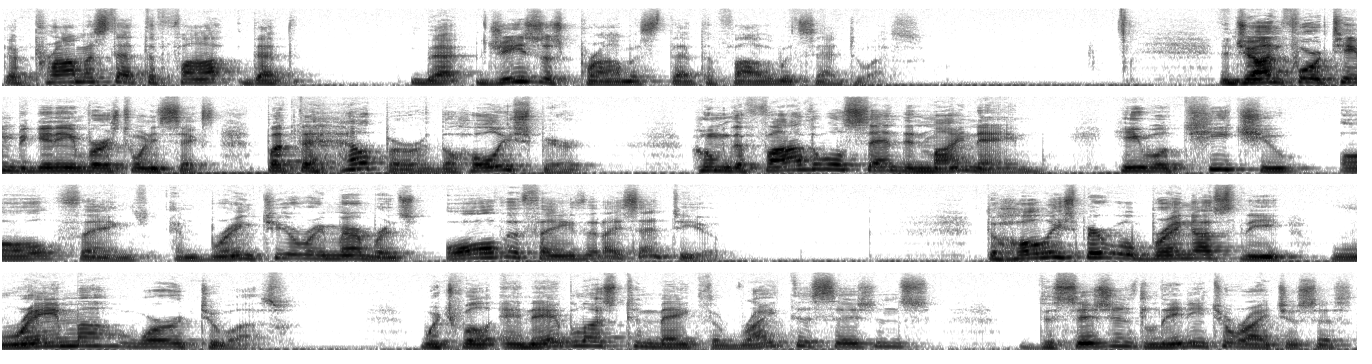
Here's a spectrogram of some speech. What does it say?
that promised that the Fa- that that Jesus promised that the Father would send to us. In John 14, beginning in verse 26, but the Helper, the Holy Spirit, whom the Father will send in my name, he will teach you all things and bring to your remembrance all the things that I said to you. The Holy Spirit will bring us the Rhema word to us, which will enable us to make the right decisions, decisions leading to righteousness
